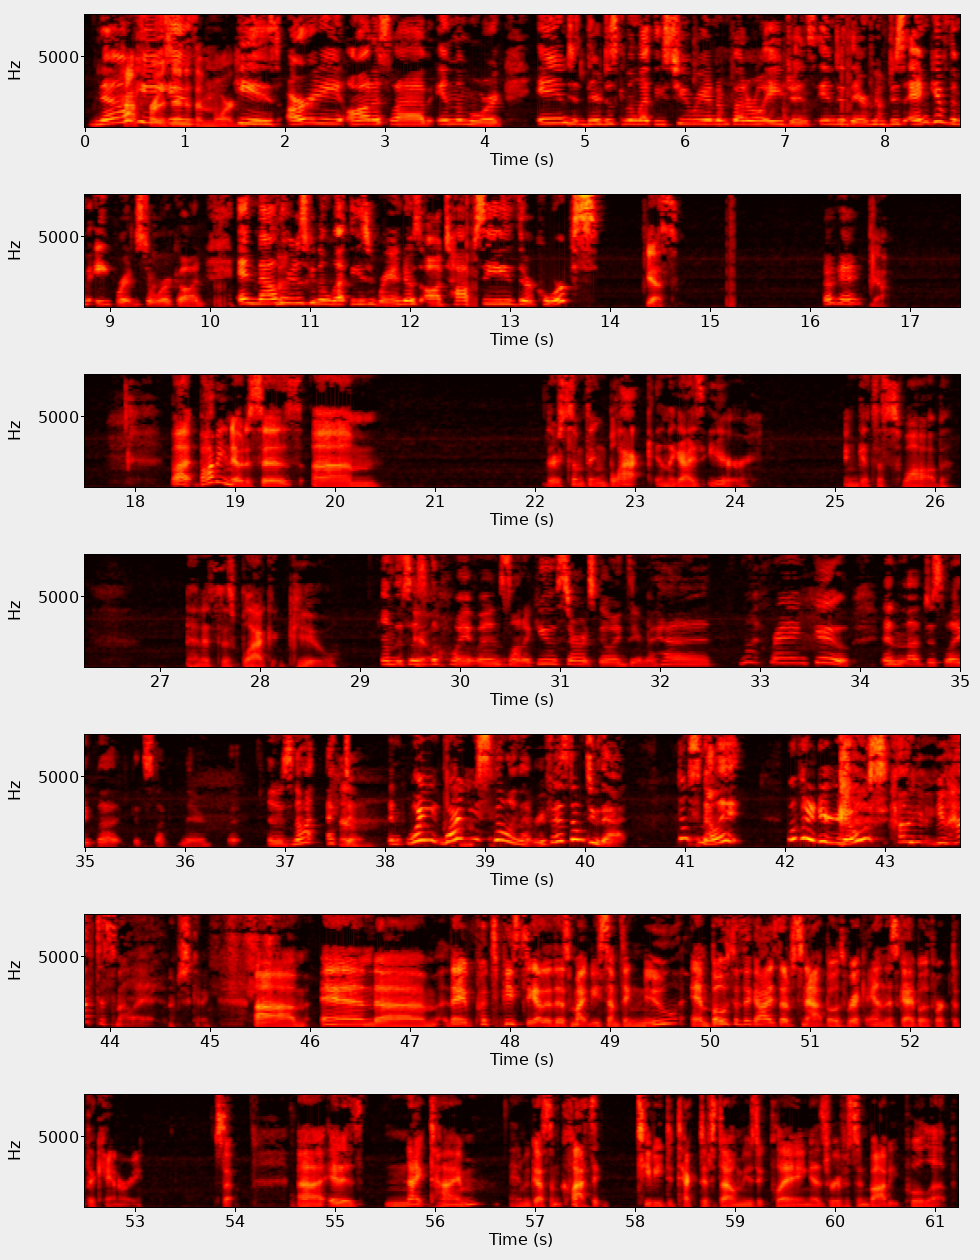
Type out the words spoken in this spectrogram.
now half he frozen is the morgue. he is already on a slab in the morgue, and they're just going to let these two random federal agents into there who just and give them aprons to work on, and now they're just going to let these randos autopsy their corpse. yes. Okay, Yeah. But Bobby notices um, there's something black in the guy's ear and gets a swab. And it's this black goo. And this is the point when Sonic Youth starts going through my head, my friend Goo, and that just like that gets stuck in there, but and it's not ecto. And- And why why are you smelling that, Rufus? Don't do that. Don't smell it. Don't put it near your nose. How you you have to smell it. I'm just kidding. Um, and um, they put piece together this might be something new. And both of the guys that have snapped, both Rick and this guy, both worked at the cannery. So uh, it is nighttime, and we've got some classic TV detective style music playing as Rufus and Bobby pull up.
